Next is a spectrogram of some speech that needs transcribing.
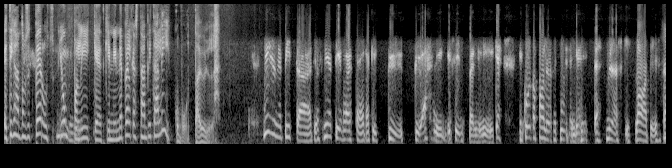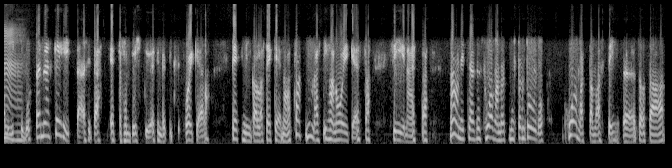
Että ihan tuommoiset perusjumppaliikkeetkin, niin ne pelkästään pitää liikkuvuutta yllä. Niinhän ne pitää, että jos miettii vaikka jotakin kyykkyä, niin simppeli liike, niin kuinka paljon se kuitenkin sitten myöskin vaatii sitä Hmm. liikkuvuutta ja myös kehittää sitä, että sen pystyy esimerkiksi oikealla tekniikalla tekemään. Sä oot mun ihan oikeassa siinä, että mä oon itse asiassa huomannut, että musta on tullut huomattavasti, ö, tota,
